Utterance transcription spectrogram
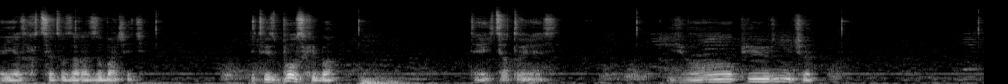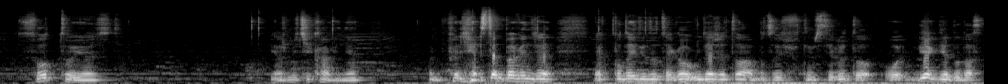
Ej, ja chcę to zaraz zobaczyć. I to jest boss chyba. Tej, co to jest? Jo, piernicze. Co to jest? Już mnie ciekawi, nie? Jestem pewien, że jak podejdę do tego, uderzę to albo coś w tym stylu, to o, biegnie do nas.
